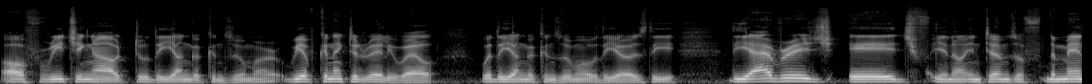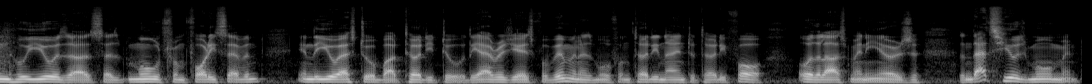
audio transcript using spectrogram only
of reaching out to the younger consumer. We have connected really well with the younger consumer over the years. The the average age, you know, in terms of the men who use us, has moved from 47 in the U.S. to about 32. The average age for women has moved from 39 to 34 over the last many years, and that's huge movement.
